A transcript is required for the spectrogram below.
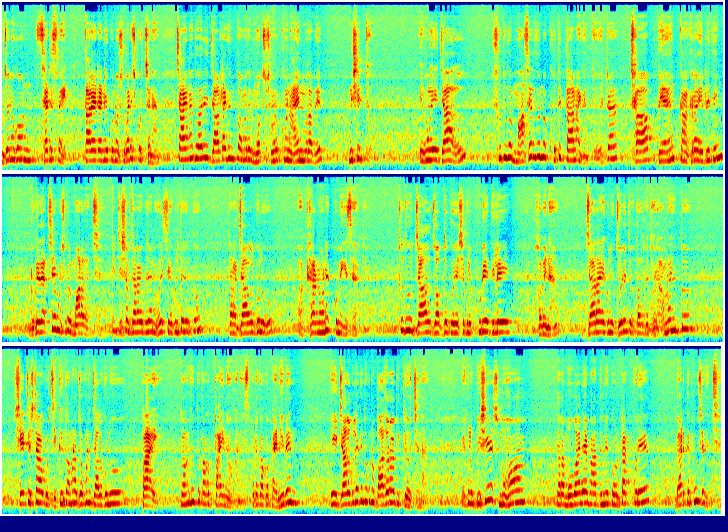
জনগণ স্যাটিসফাইড তারা এটা নিয়ে কোনো সুপারিশ করছে না। চায়না দুয়ারি জালটা কিন্তু আমাদের মৎস্য সংরক্ষণ আইন মোতাবেক নিষিদ্ধ। এবং এই জাল শুধু যে মাছের জন্য ক্ষতি তা না কিন্তু, এটা সাপ ব্যাং কাঁকড়া এভরিথিং ঢুকে যাচ্ছে এবং সেগুলো মারা যাচ্ছে। যেসব জায়গায় অভিযান হয়েছে, এগুলোতে কিন্তু তারা জালগুলো ফেরানো অনেক কমে গেছে আর কি। শুধু জাল জব্দ করে সেগুলো পুড়ে দিলে হবে না। যারা এগুলো জড়িত, তাদেরকে ধরা। আমরা কিন্তু সে চেষ্টাও করছি, কিন্তু আমরা যখন জালগুলো পাই, তখন কিন্তু কাউকে পাই না ওখানে। স্পটে কাউকে পাই নিবেন এই জালগুলো কিন্তু কোনো বাজারেও বিক্রি হচ্ছে না। এগুলো বিশেষ মহল তারা মোবাইলের মাধ্যমে কন্ট্যাক্ট করে বাড়িতে পৌঁছে দিচ্ছে।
